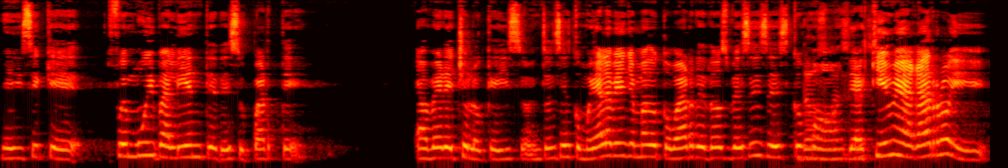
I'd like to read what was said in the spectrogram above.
le dice que fue muy valiente de su parte haber hecho lo que hizo. Entonces, como ya le habían llamado cobarde dos veces, es como veces. de aquí me agarro y,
